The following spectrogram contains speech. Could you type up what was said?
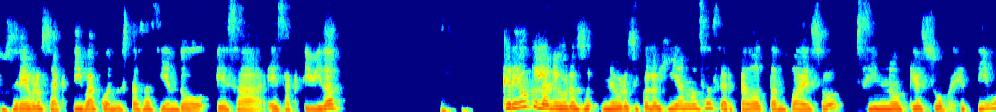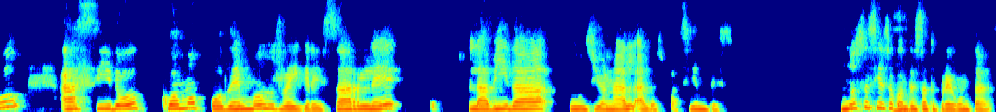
tu cerebro se activa cuando estás haciendo esa, esa actividad? Creo que la neuropsicología no se ha acercado tanto a eso, sino que su objetivo ha sido cómo podemos regresarle la vida funcional a los pacientes. No sé si eso contesta tu pregunta.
